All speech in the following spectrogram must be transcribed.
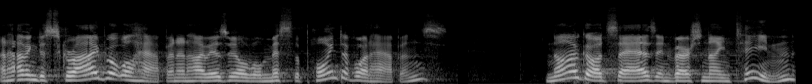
And having described what will happen and how Israel will miss the point of what happens, now God says in verse 19,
